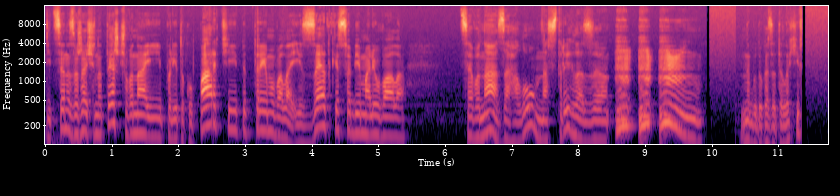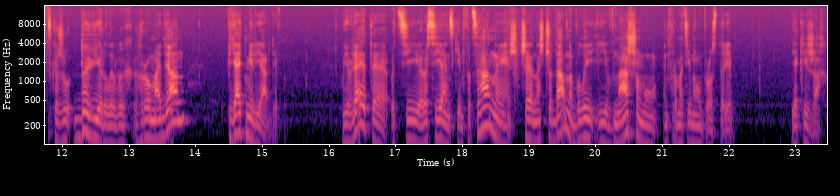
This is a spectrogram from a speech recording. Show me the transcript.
І це незважаючи на те, що вона і політику партії підтримувала, і зетки собі малювала. Це вона загалом настригла з не буду казати лохів, скажу довірливих громадян 5 мільярдів. Уявляєте, оці росіянські інфоцигани ще нещодавно були і в нашому інформаційному просторі. Який жах.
